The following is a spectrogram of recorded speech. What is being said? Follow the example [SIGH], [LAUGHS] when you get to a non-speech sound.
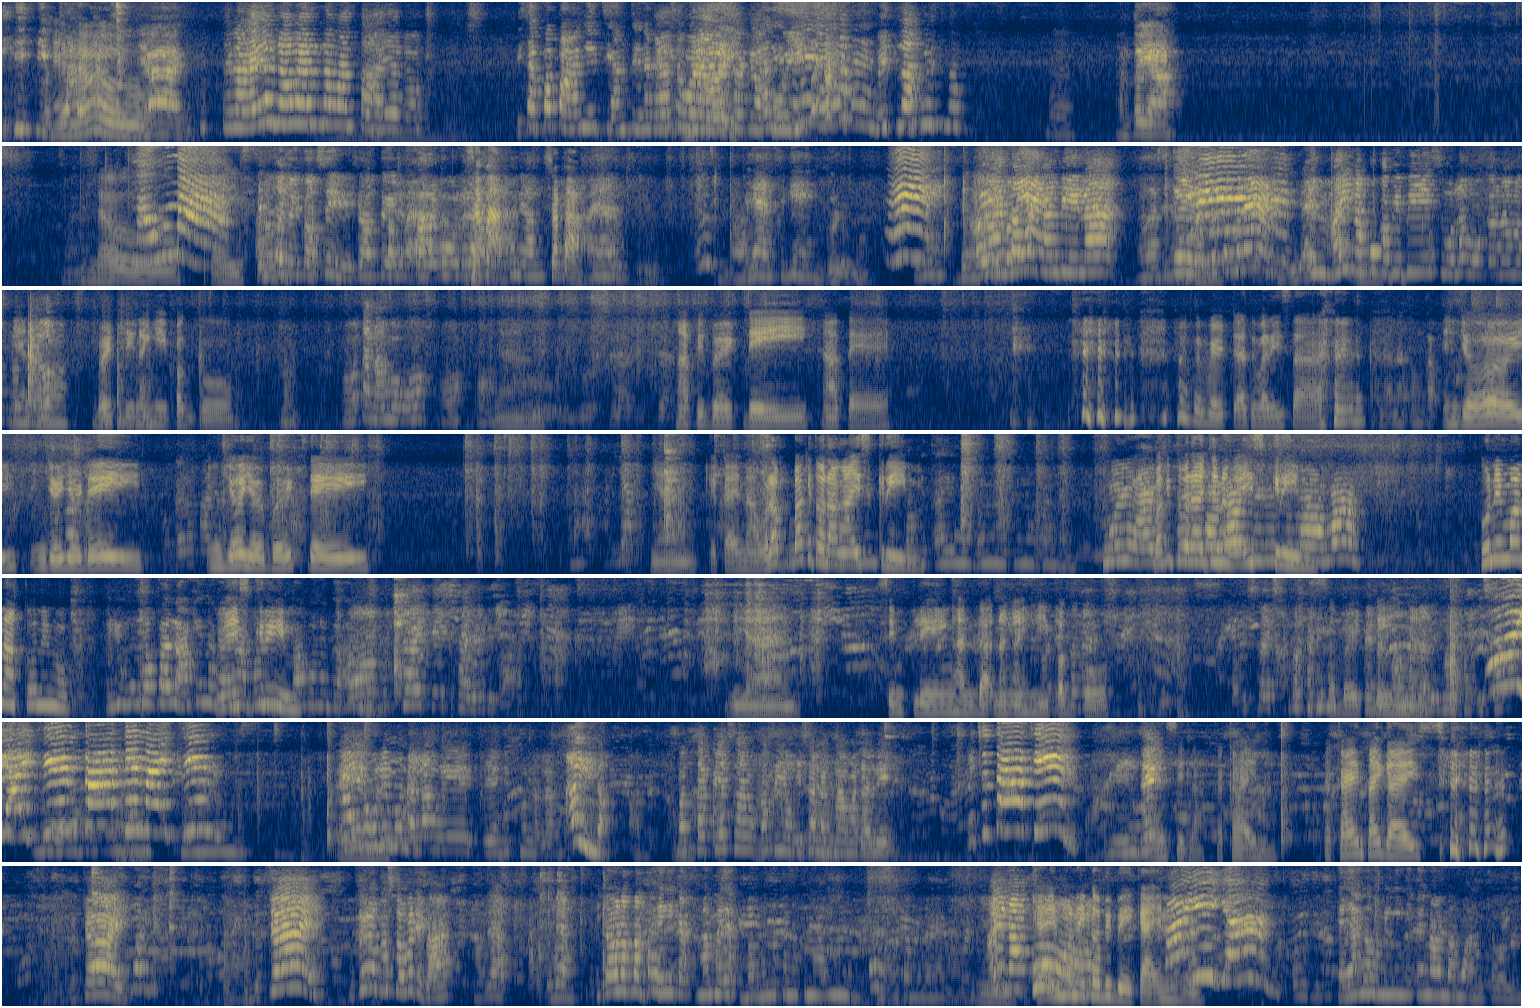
Hello. Yan. Ayan na, meron naman tayo, no? Isang papangit si Antoy na Kaso wala na sa kahoy. Eh. Wait lang, wait lang. Antoy ah. Hello. Guys. Antoy kasi. Si Antoy parang ulo. Isa pa. Isa pa. Ayan. Oh, yan. Sige. Gulo mo. Oh, Sige. ito Dagdagan mo may yan. kandila. Oh, sige. Gusto mo na. Ay, naku, kabibis mo lang. Huwag ka na Ayan magdudot. o. Birthday ng hipag ko. Oh, tanaw mo, oh. Oh, oh. Yan. Happy birthday, ate. [LAUGHS] Happy birthday, ate Marisa. Wala na tong kape. Enjoy. Enjoy your day. Enjoy your birthday. Yan. Kakain na. Wala, bakit wala ng ice cream? Bakit ayaw mo ano nito ng ano? Bakit wala dyan ng ice cream? Kunin mo na, kunin mo. Ayun nga pala. Akin na. Yung ice cream. Pa ako. Oh, butchoy cake sa'yo, di ba? Ayan. Simpleng handa ng hipag ko Pag-slice ba? sa birthday niya. Madali mo itong isa. Eh, huli mo na lang. I-edit mo na lang. Ay, nak. Magtapyas lang kasi yung isa nagmamadali. Hindi. Ayan sila. Kakain na. Kakain tayo, guys. Butchoy! Butchoy! Ito yung gusto mo, di ba? Wala. Wala. Ikaw na magpahingi ka. Mamaya. Mamaya ka na kumain. Kumain ka muna ng ano. Ay, naku! Kain mo na ikaw, bebe. Kain mo na. Kaya nga humingi kay mama mo, Antoy.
